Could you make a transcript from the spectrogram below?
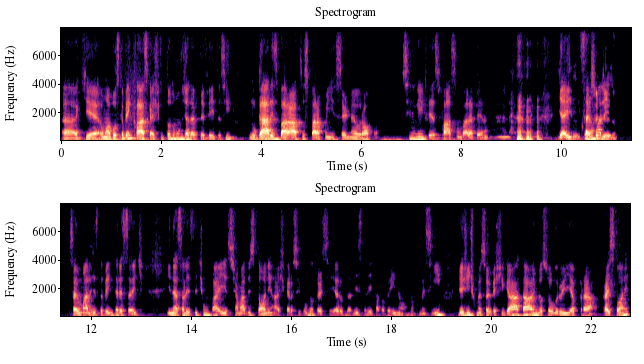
uh, que é uma busca bem clássica, acho que todo mundo já deve ter feito, assim, lugares baratos para conhecer na Europa. Se ninguém fez, façam, vale a pena. e aí saiu uma lista, saiu uma lista bem interessante, e nessa lista tinha um país chamado Estônia, acho que era o segundo ou terceiro da lista ali, estava bem no, no comecinho, e a gente começou a investigar, tal, e meu sogro ia para a Estônia,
